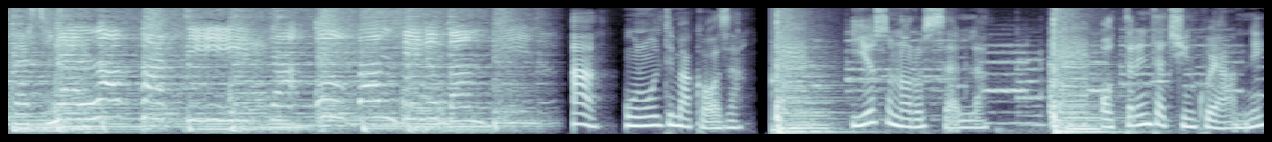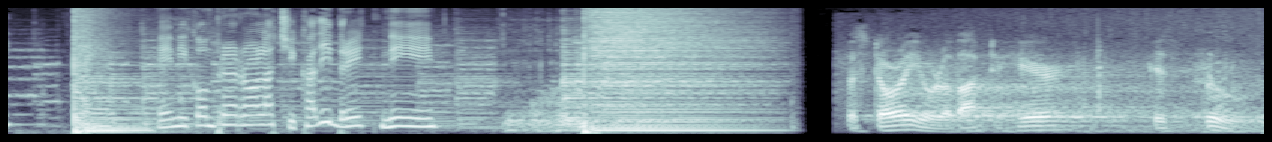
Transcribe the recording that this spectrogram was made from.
perso nella partita. Oh bambino, bambino. Ah, un'ultima cosa. Io sono Rossella, ho 35 anni e mi comprerò la cica di Britney. The story you are about to hear is true.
